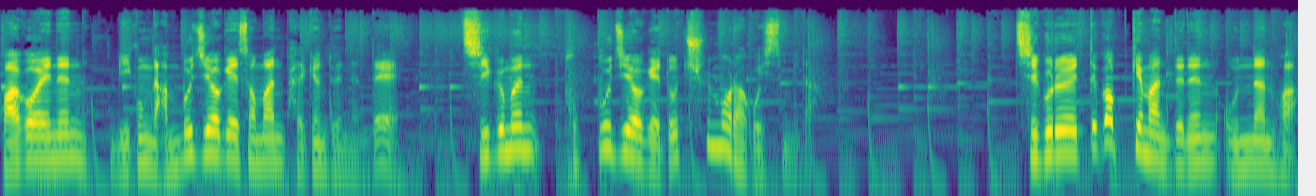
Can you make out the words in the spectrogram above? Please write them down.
과거에는 미국 남부 지역에서만 발견됐는데 지금은 북부 지역에도 출몰하고 있습니다. 지구를 뜨겁게 만드는 온난화,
